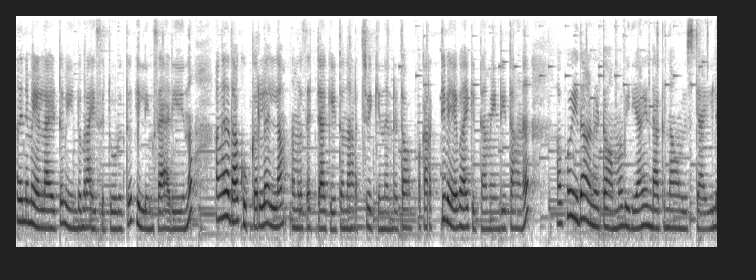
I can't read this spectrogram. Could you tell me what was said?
അതിന്റെ മേളിലായിട്ട് വീണ്ടും റൈസ് ഇട്ട് കൊടുത്ത് ഫില്ലിങ്സ് ആഡ് ചെയ്യുന്നു. അങ്ങനെ അതാ കുക്കറിലെല്ലാം നമ്മൾ സെറ്റാക്കിയിട്ട് ഒന്ന് അടച്ച് വെക്കുന്നുണ്ട് കേട്ടോ അപ്പോൾ കറക്റ്റ് വേവായി കിട്ടാൻ വേണ്ടിയിട്ടാണ്. അപ്പോൾ ഇതാണ് കേട്ടോ അമ്മ ബിരിയാണി ഉണ്ടാക്കുന്ന ആ ഒരു സ്റ്റൈൽ.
